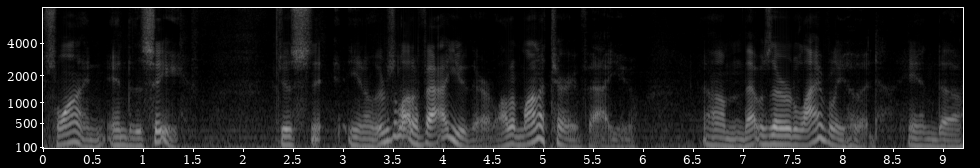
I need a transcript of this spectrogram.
swine into the sea. Just, you know, there was a lot of value there, a lot of monetary value. Um, that was their livelihood. And, uh,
